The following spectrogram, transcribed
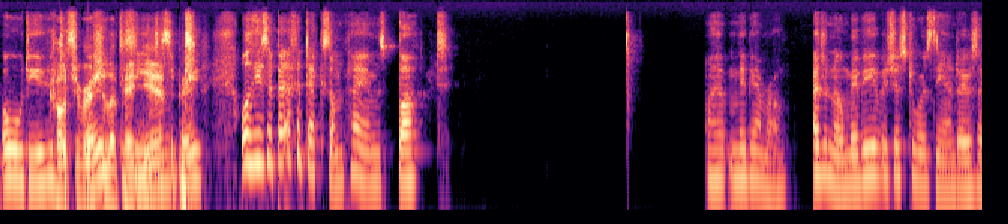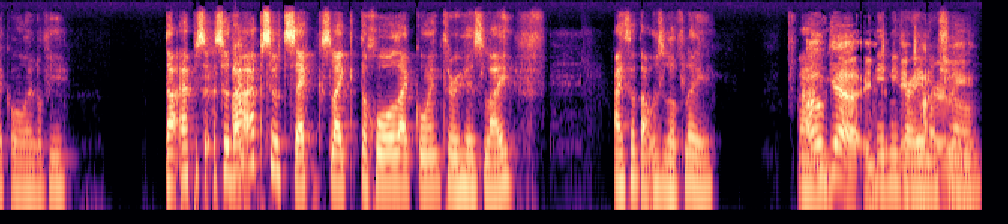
oh, do you Controversial disagree? Does he disagree well he's a bit of a dick sometimes but uh, maybe I'm wrong. I don't know. Maybe it was just towards the end. I was like, "Oh, I love you." That episode. So that I- episode six, like the whole like going through his life, I thought that was lovely. oh Um, yeah it in- made me very entirely. emotional.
